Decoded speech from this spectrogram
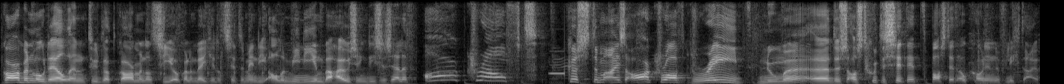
Carbon model. En natuurlijk dat carbon, dat zie je ook al een beetje. Dat zit hem in die aluminium behuizing die ze zelf Arcraft Customized Aircraft Grade noemen. Uh, dus als het goed is, zit dit, past dit ook gewoon in een vliegtuig.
